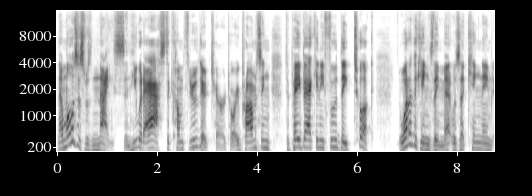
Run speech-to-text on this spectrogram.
Now, Moses was nice, and he would ask to come through their territory, promising to pay back any food they took. One of the kings they met was a king named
